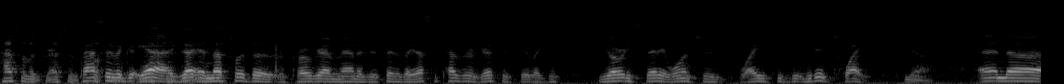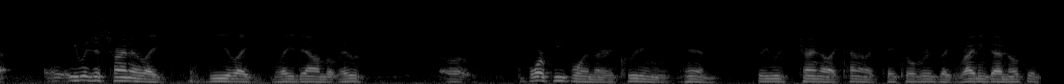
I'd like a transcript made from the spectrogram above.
passive aggressive. passive aggressive. Yeah, exactly. And that's what the, the program manager said. Is like that's the passive aggressive shit. Like just you already said it once. Just why you keep doing? He did it twice Yeah. and uh, he was just trying to like be like lay down the it was uh, four people in there including him. So he was trying to like kind of like take over. His like writing down notes like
